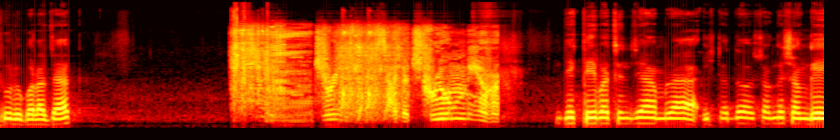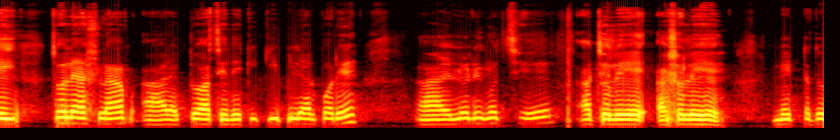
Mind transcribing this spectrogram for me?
শুরু করা যাক. দেখতেই পাচ্ছেন যে আমরা স্টার দেওয়ার সঙ্গে সঙ্গেই চলে আসলাম, আর একটু আছে দেখি কি প্লেয়ার পরে আর লোডিং হচ্ছে। আসলে আসলে নেটটা তো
